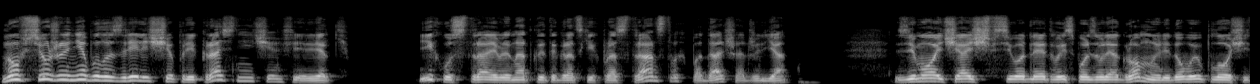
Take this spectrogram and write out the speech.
Но все же не было зрелища прекраснее, чем фейерверки. Их устраивали на открытых городских пространствах подальше от жилья. Зимой чаще всего для этого использовали огромную ледовую площадь,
